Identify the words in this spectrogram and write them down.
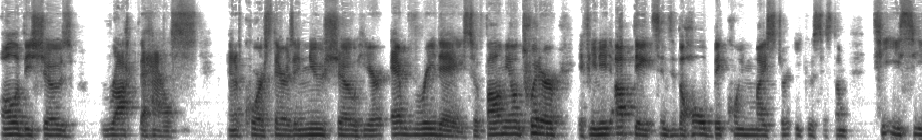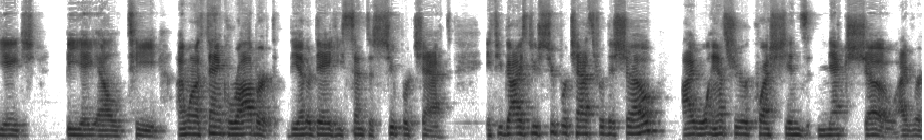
All of these shows rock the house. And of course, there is a new show here every day. So follow me on Twitter if you need updates into the whole Bitcoin Meister ecosystem, T E C H B A L T. I want to thank Robert. The other day, he sent a super chat if you guys do super chats for this show, I will answer your questions next show. I re-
